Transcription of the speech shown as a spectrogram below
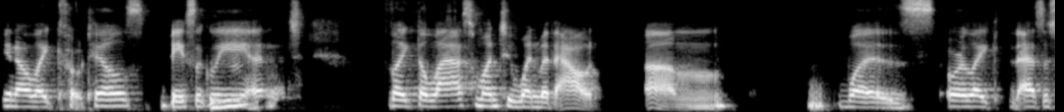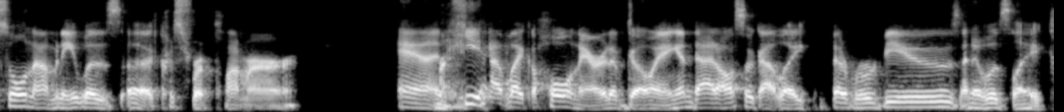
You know, like coattails, basically, Mm-hmm. and like the last one to win without um was or like as a sole nominee was uh Christopher Plummer and Right. he had like a whole narrative going and that also got like the reviews and it was like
